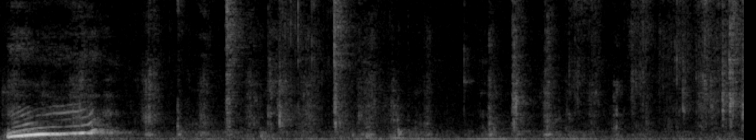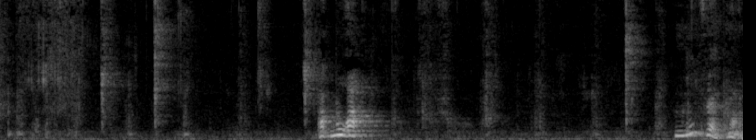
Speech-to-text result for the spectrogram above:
อืม ผักบัวนุ่มแซ่บหน่อย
